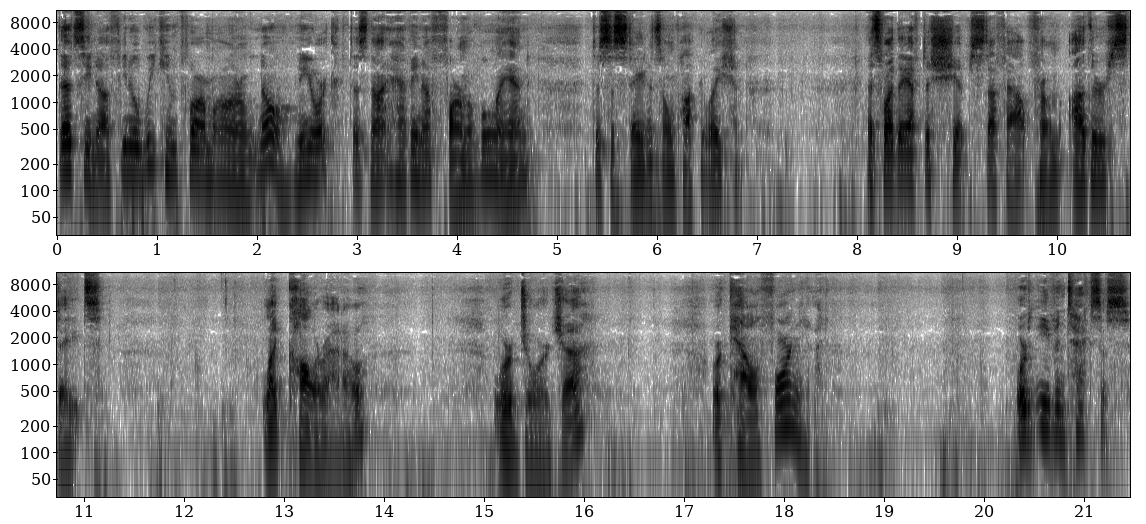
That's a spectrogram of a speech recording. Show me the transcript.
That's enough. You know, we can farm our own. No, New York does not have enough farmable land to sustain its own population. That's why they have to ship stuff out from other states like Colorado or Georgia or California or even Texas.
